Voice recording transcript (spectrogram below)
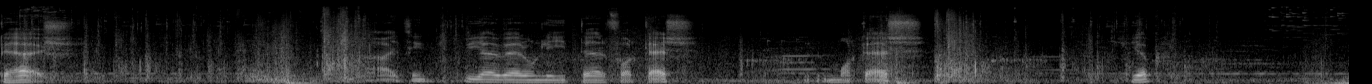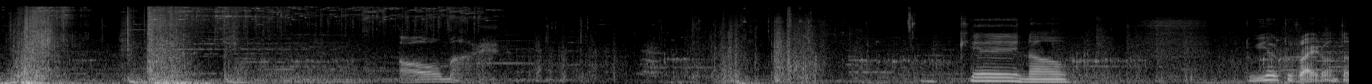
Cash. I think we are were only there for cash. More cash. Yep. Mine. Okay, now do we have to ride on the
